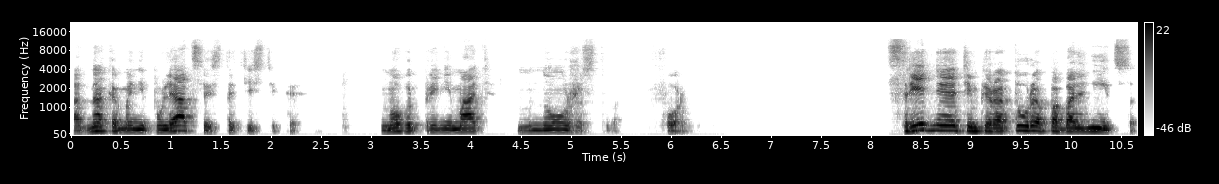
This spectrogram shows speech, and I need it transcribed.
Однако манипуляции статистикой могут принимать множество форм. Средняя температура по больнице.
